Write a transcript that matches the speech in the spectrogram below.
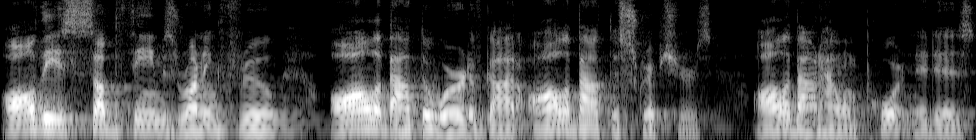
all these sub themes running through, all about the Word of God, all about the Scriptures, all about how important it is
